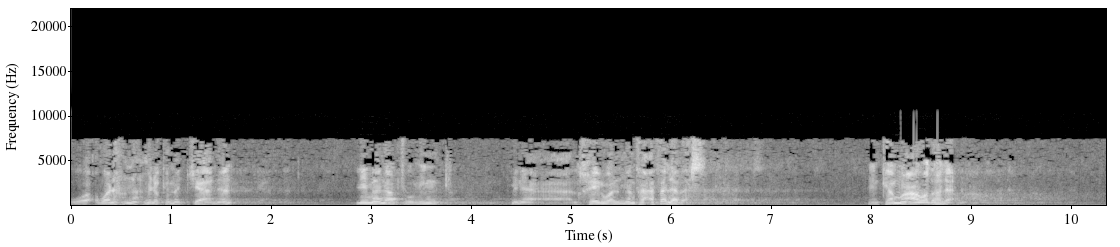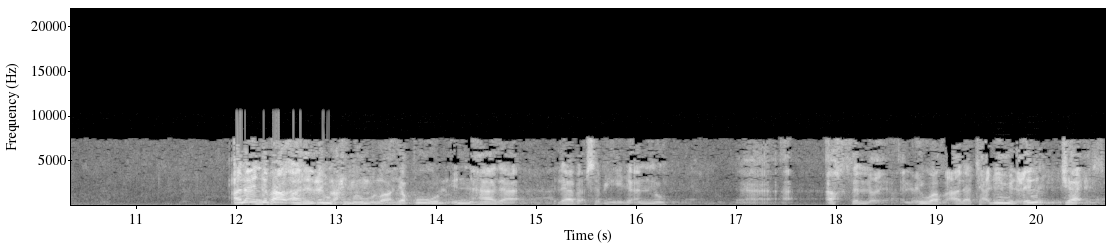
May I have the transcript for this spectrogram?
ونحن نحملك مجانا لما نرجو منك من الخير والمنفعة فلا بأس. إن كان معاوضة لا. على أن بعض أهل العلم رحمهم الله يقول إن هذا لا بأس به لأنه أخذ العوض على تعليم العلم جائز.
